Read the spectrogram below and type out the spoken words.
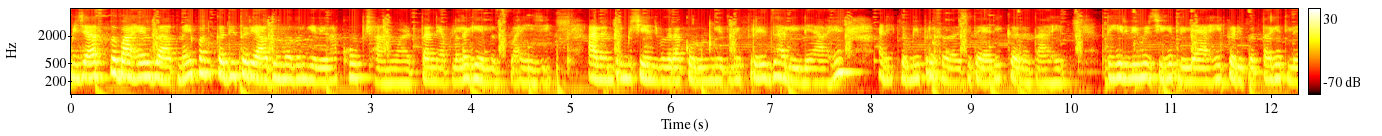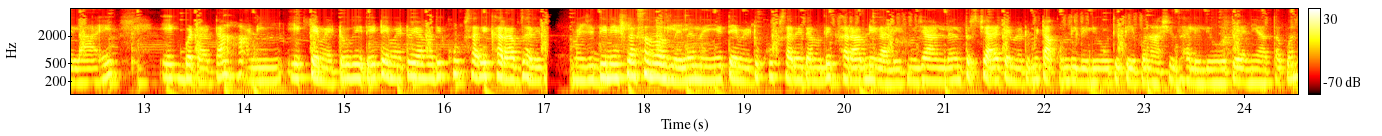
मी जास्त बाहेर जात नाही पण कधीतरी अधूनमधून गेले ना खूप छान वाटतं आणि आपल्याला गेलंच पाहिजे. आल्यानंतर मी चेंज वगैरे करून घेतले फ्रेश झालेले आहे आणि इकडं मी प्रसादाची तयारी करत आहे. तर हिरवी मिरची घेतलेली आहे कढीपत्ता घेतलेला आहे एक बटाटा आणि एक टमॅटो घेते. टमॅटो यामध्ये खूप सारे खराब झाले म्हणजे दिनेशला समजलेलं नाही आहे टॅमॅटो खूप सारे त्यामध्ये खराब निघाले म्हणजे आणल्यानंतर चार टॅमॅटो मी टाकून दिलेले होते. ते पण असे झालेले होते आणि आता पण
